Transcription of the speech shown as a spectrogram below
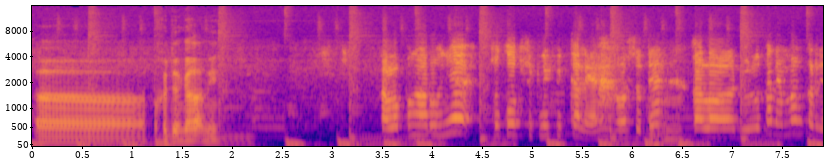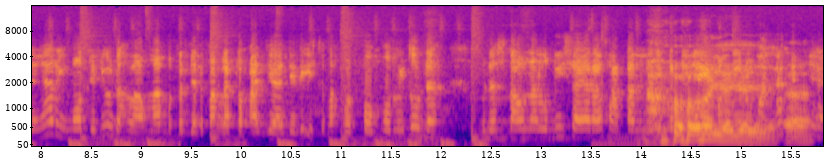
eh, pekerjaan kakak nih? Kalau pengaruhnya cukup signifikan ya, maksudnya Mm-mm. kalau dulu kan emang kerjanya remote, jadi udah lama bekerja depan laptop aja, jadi istilah work from home itu udah udah setahunan lebih saya rasakan, jadi Oh, kerjanya iya, iya, iya. aja.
